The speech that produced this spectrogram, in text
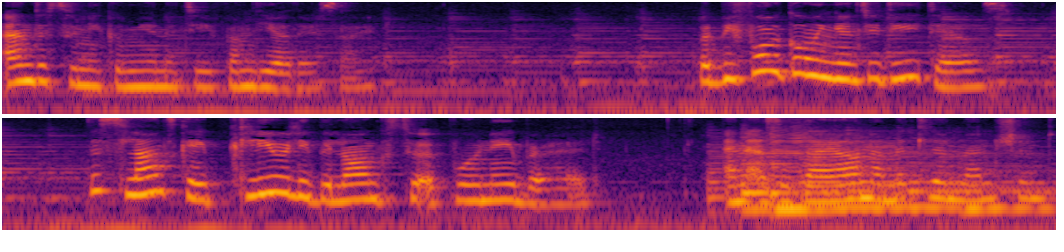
and the Sunni community from the other side. But before going into details, this landscape clearly belongs to a poor neighborhood, and as Diana Mitlin mentioned,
